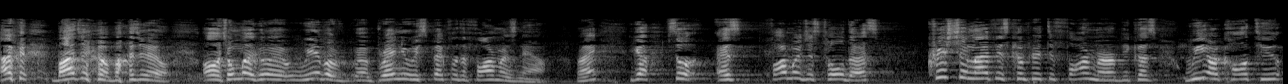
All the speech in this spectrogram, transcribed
I, 맞아요, 맞아요. 어, 정말 그, we have a, a brand new respect for the farmers now, right? 그러니까, so as farmer just told us, Christian life is compared to farmer because we are called to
